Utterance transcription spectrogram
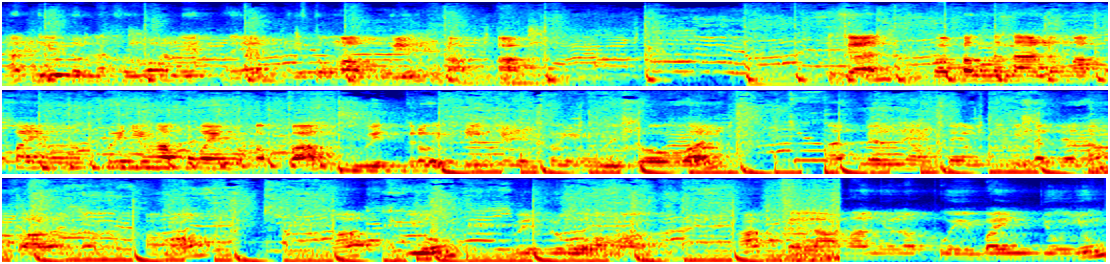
At dito na sa wallet, ayan, ito nga po yung top up. Diyan, kapag nanalo nga po kayo, pwede nga po kayo makapag-withdraw. I-click nyo yung withdrawal. At meron nga kayong kita dyan ng current amount at yung withdraw amount. At kailangan nyo lang po i-bind yung, yung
